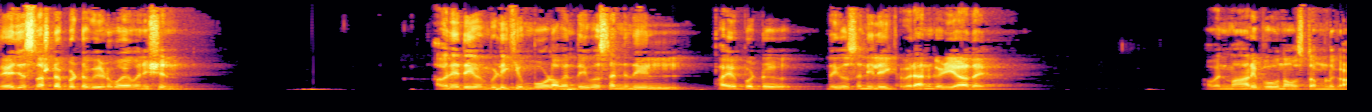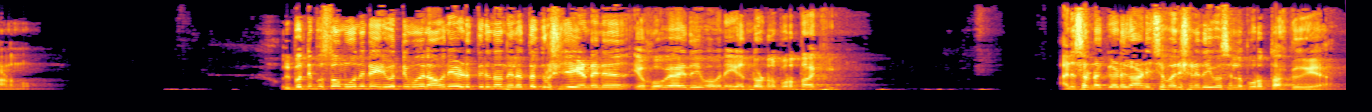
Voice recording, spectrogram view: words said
തേജസ് നഷ്ടപ്പെട്ട് വീണുപോയ മനുഷ്യൻ അവനെ ദൈവം വിളിക്കുമ്പോൾ അവൻ ദൈവസന്നിധിയിൽ ഭയപ്പെട്ട് ദൈവസന്നിധിയിലേക്ക് വരാൻ കഴിയാതെ അവൻ മാറിപ്പോകുന്ന അവസ്ഥ നമ്മൾ കാണുന്നു. ഉൽപ്പത്തി പുസ്തകം മൂന്നിന്റെ ഇരുപത്തിമൂന്നിൽ അവനെ എടുത്തിരുന്ന നിലത്ത് കൃഷി ചെയ്യേണ്ടതിന് യഹോവയായ ദൈവം അവനെ ഏതോട്ടം പുറത്താക്കി. അനുസരണക്കേട് കാണിച്ച മനുഷ്യനെ ദൈവസനിൽ പുറത്താക്കുകയാണ്.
